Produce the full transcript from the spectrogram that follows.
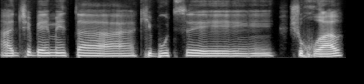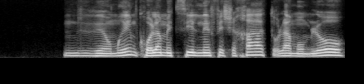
עד שבאמת הקיבוץ אה, שוחרר. ואומרים, כל המציל נפש אחת, עולם ומלואו.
